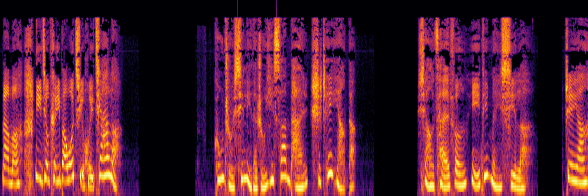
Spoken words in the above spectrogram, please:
那么你就可以把我娶回家了。公主心里的如意算盘是这样的：小裁缝一定没戏了，这样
